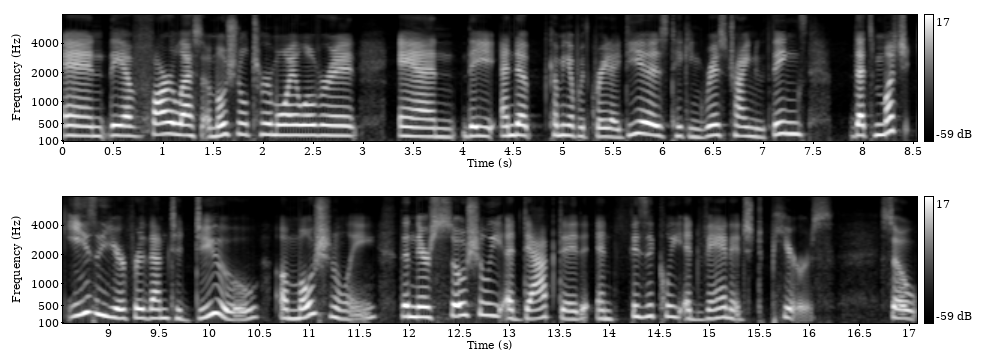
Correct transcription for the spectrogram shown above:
And they have far less emotional turmoil over it and they end up coming up with great ideas, taking risks, trying new things that's much easier for them to do emotionally than their socially adapted and physically advantaged peers. So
